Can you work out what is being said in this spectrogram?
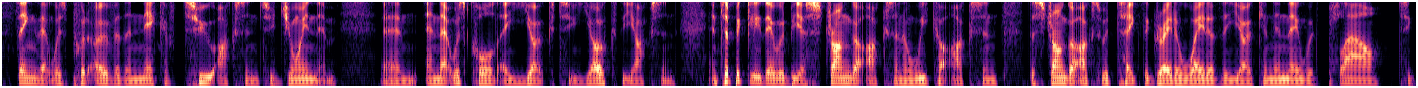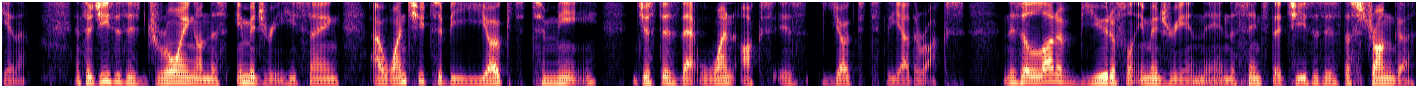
thing that was put over the neck of two oxen to join them. Um, and that was called a yoke to yoke the oxen. And typically there would be a stronger ox and a weaker ox, and the stronger ox would take the greater weight of the yoke, and then they would plow together. And so Jesus is drawing on this imagery. He's saying, I want you to be yoked to me, just as that one ox is yoked to the other ox. And there's a lot of beautiful imagery in there in the sense that Jesus is the stronger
